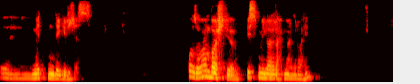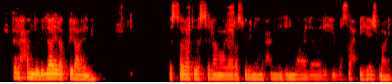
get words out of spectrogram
e, metninde gireceğiz. O zaman başlıyorum. Bismillahirrahmanirrahim. Elhamdülillahi Rabbil alemin. Ve salatu ve selamu ala Resulina Muhammedin ve ala alihi ve sahbihi ecmain.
